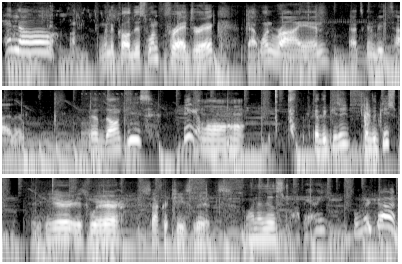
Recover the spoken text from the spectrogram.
Hello. I'm gonna call this one Fredrik, that one Ryan, that's gonna be Tyler. Little donkeys. Can we kiss? Can we kiss? And here is where Socrates lives. Want a little strawberry? Oh my God.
